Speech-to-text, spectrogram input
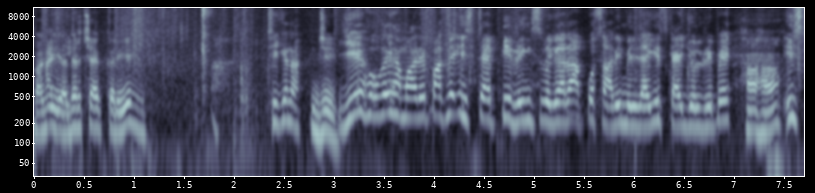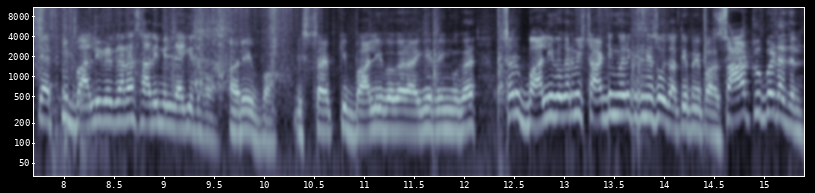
बाकी इधर चेक करिए। ठीक है ना? जी। ये हो गई हमारे पास में इस टाइप की रिंग्स वगैरह आपको सारी मिल जाएगी स्काई ज्वेलरी पे। हाँ हाँ। इस टाइप की बाली वगैरह सारी मिल जाएगी देखो। अरे वाह इस टाइप की बाली वगैरह आएगी रिंग वगैरह। सर बाली वगैरह में स्टार्टिंग वगैरह कितने से हो जाती है अपने पास? साठ रुपए डजन।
